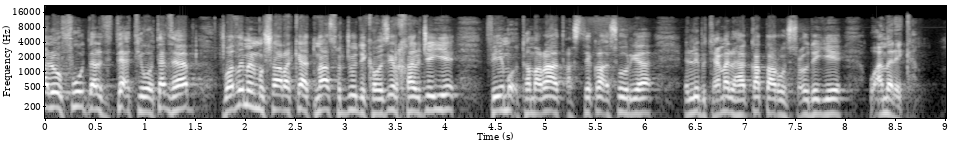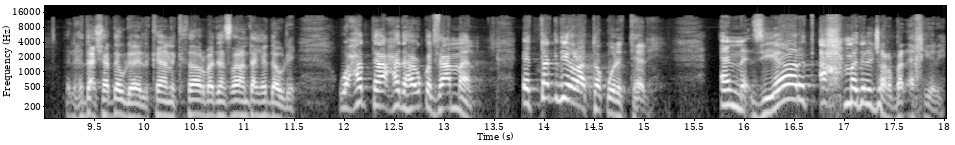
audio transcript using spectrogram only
الوفود التي تأتي وتذهب. وضمن مشاركات ناصر جودي كوزير خارجية في مؤتمرات أصدقاء سوريا اللي بتعملها قطر والسعودية وأمريكا. ال 11 دولة اللي كان كثار بعدين صار 11 دولة. وحتى أحدها عقد في عمان. التقديرات تقول التالي أن زيارة أحمد الجربة الأخيرة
